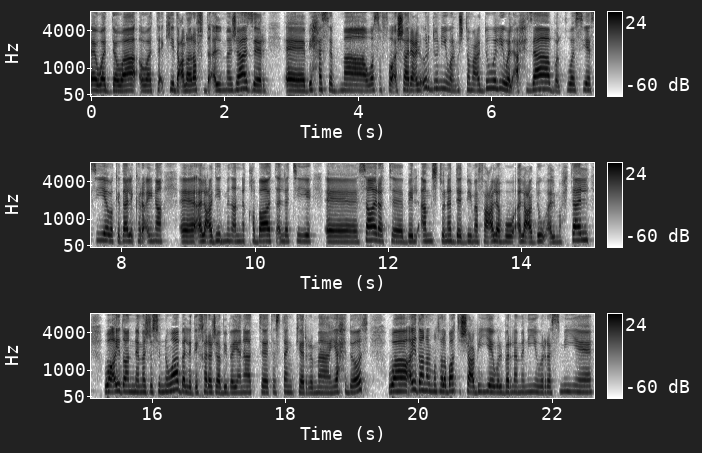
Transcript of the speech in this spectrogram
والدواء والتأكيد على رفض المجازر بحسب ما وصفه الشارع الأردني والمجتمع الدولي والأحزاب والقوى السياسية. وكذلك رأينا العديد من النقابات التي صارت بالأمس تندد بما فعله العدو المحتل. وأيضا مجلس النواب الذي خرج ببيانات تستنكر ما يحدث. وأيضا المطالبات الشعبية والبرلمانية والرسمية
